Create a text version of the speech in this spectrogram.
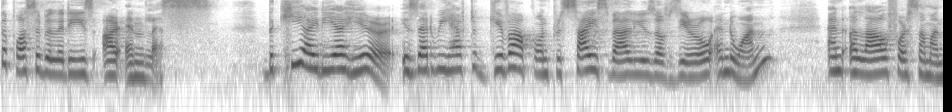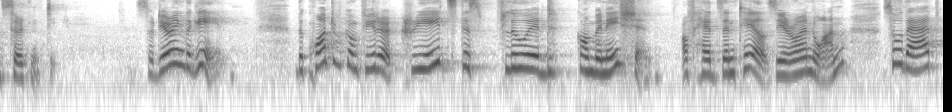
The possibilities are endless the key idea here is that we have to give up on precise values of 0 and 1 and allow for some uncertainty. So during the game, the quantum computer creates this fluid combination of heads and tails, zero and one, so that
